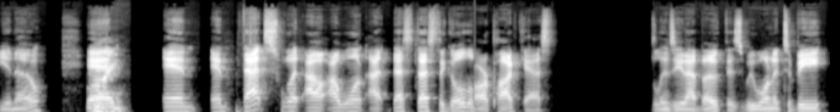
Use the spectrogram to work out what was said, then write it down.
you know, and Right. and and that's what I, I want. I, that's that's the goal of our podcast. Lindsay and I both is we want it to be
